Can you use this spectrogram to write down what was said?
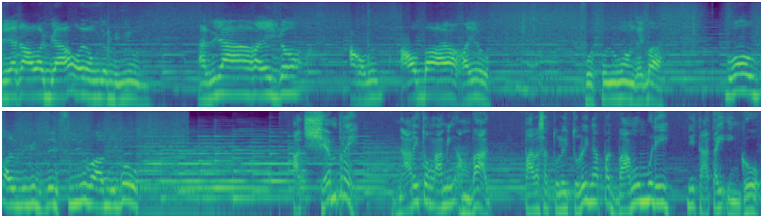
Tinatawag niya ako nung gabi yun. Sabi niya kayo ko, ako, ako ba kayo? Tutulungan kita. Wow, be good to you, sabi ko. At syempre, narito ang aming ambag para sa tuloy-tuloy na pagbangon muli ni Tatay Ingo.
